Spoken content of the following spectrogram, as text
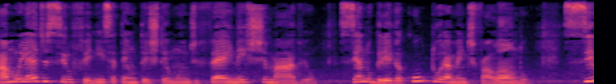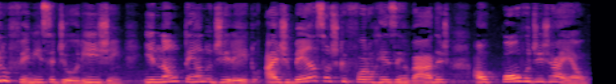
A mulher de Ciro Fenícia tem um testemunho de fé inestimável. Sendo grega culturalmente falando, Ciro Fenícia de origem e não tendo direito às bênçãos que foram reservadas ao povo de Israel,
